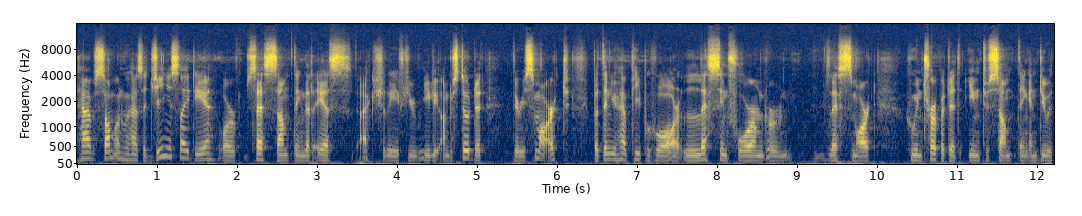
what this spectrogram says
have someone who has a genius idea or says something that is actually if you really understood it very smart but then you have people who are less informed or less smart who interpret it into something and do it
